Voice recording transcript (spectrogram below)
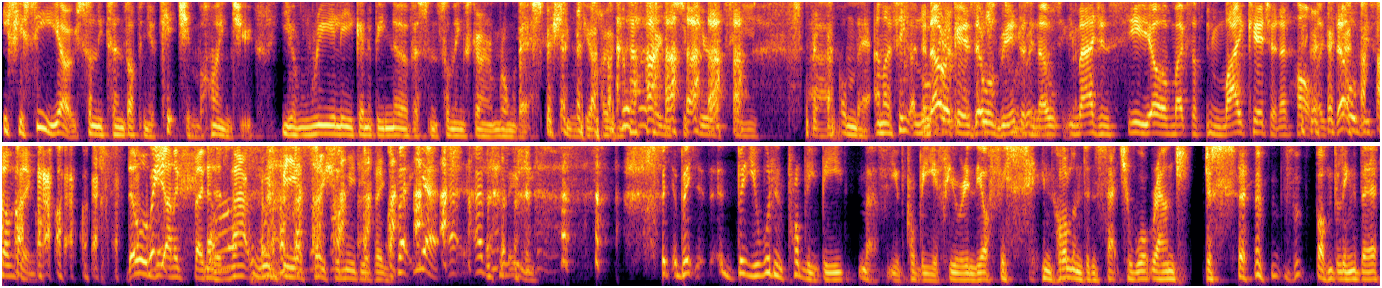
If your CEO suddenly turns up in your kitchen behind you, you're really going to be nervous and something's going wrong there, especially with your home, home security uh, on there. And I think in our case, that would be interesting. Now, imagine CEO of Microsoft in my kitchen at home. Like that would be something. that would Wait, be unexpected. that would be a social media thing. But yeah, absolutely. But, but but you wouldn't probably be well, you probably if you were in the office in Holland and Satya walk around just bumbling there,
